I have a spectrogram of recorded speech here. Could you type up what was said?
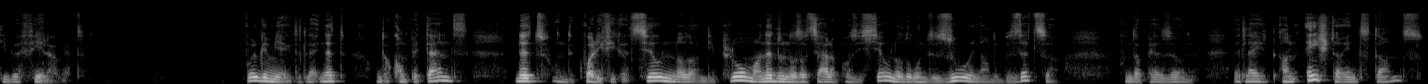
die Befehler gëtt wohlgemerkt leit net und der Kompetenz und de Qualifikationen oder ein Diplom net un der soziale Position oder de Suen an de Besitzer vun der Person. Et läit an echtter Instanz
